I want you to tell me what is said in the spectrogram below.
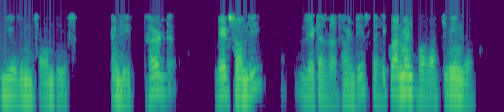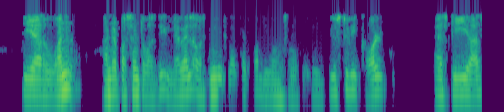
used in 70s and the third dates from the later 70s. The requirement for achieving TR1 100% was the level or mean selected for the It used to be called as TERs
